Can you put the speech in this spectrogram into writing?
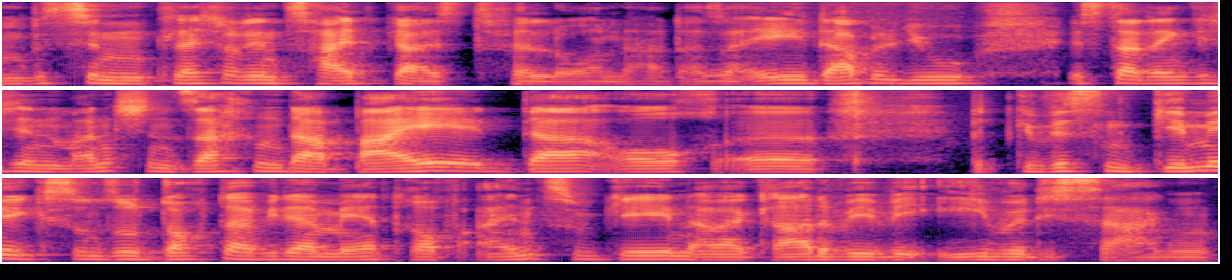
ein bisschen vielleicht auch den Zeitgeist verloren hat. Also AEW ist da, denke ich, in manchen Sachen dabei, da auch äh, mit gewissen Gimmicks und so doch da wieder mehr drauf einzugehen. Aber gerade WWE würde ich sagen,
